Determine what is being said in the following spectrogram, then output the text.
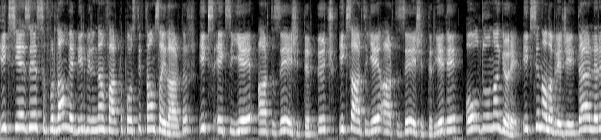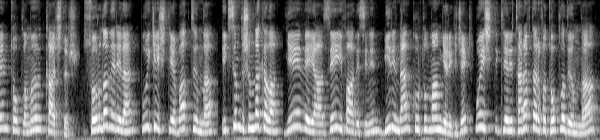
X, Y, Z sıfırdan ve birbirinden farklı pozitif tam sayılardır. X eksi Y artı Z eşittir 3. X artı Y artı Z eşittir 7. Olduğuna göre X'in alabileceği değerlerin toplamı kaçtır? Soruda verilen bu iki eşitliğe baktığımda X'in dışında kalan Y veya Z ifadesinin birinden kurtulmam gerekecek. Bu eşitlikleri taraf tarafa topladığımda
